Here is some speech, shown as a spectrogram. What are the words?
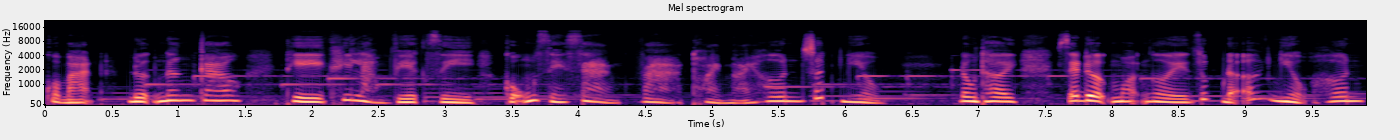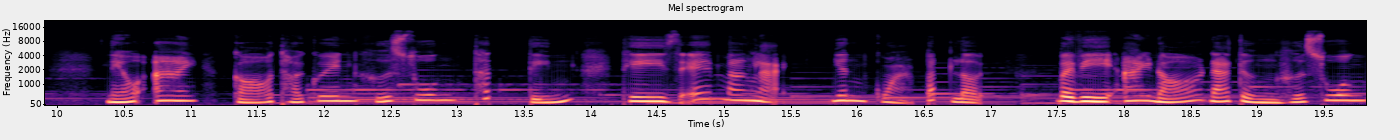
của bạn được nâng cao, thì khi làm việc gì cũng dễ dàng và thoải mái hơn rất nhiều. Đồng thời, sẽ được mọi người giúp đỡ nhiều hơn. Nếu ai có thói quen hứa xuông thất tín, thì dễ mang lại nhân quả bất lợi. Bởi vì ai đó đã từng hứa xuông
